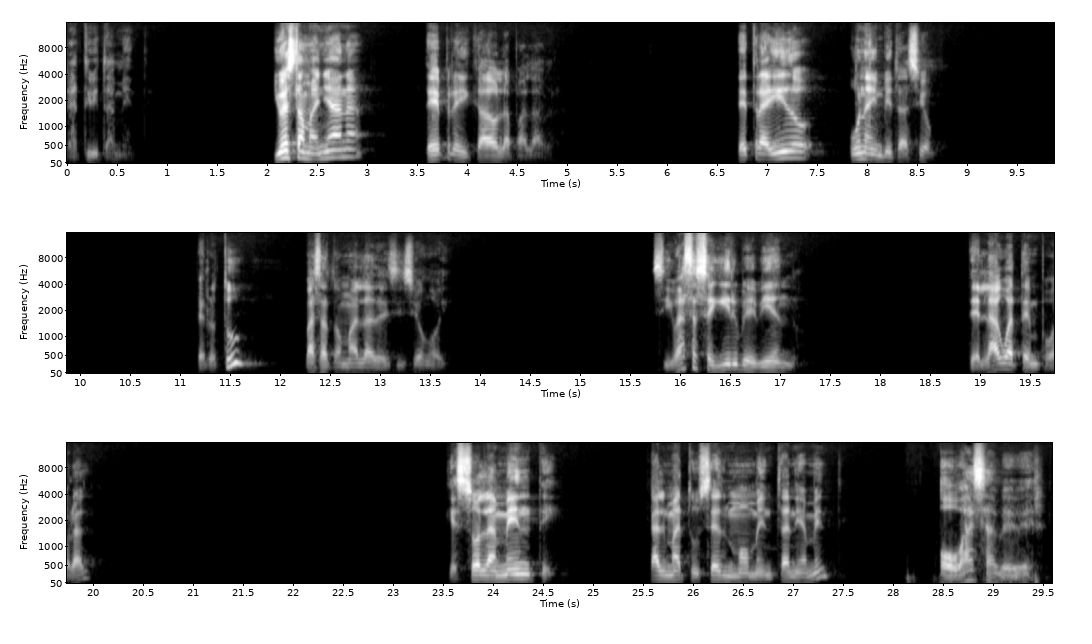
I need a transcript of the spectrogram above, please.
gratuitamente. Yo esta mañana te he predicado la palabra. Te he traído una invitación. Pero tú vas a tomar la decisión hoy. Si vas a seguir bebiendo del agua temporal, que solamente calma tu sed momentáneamente, o vas a beber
